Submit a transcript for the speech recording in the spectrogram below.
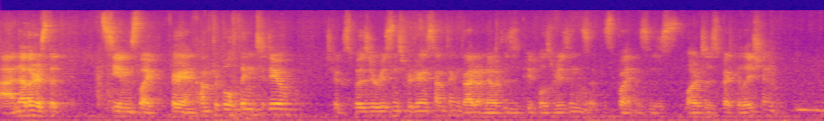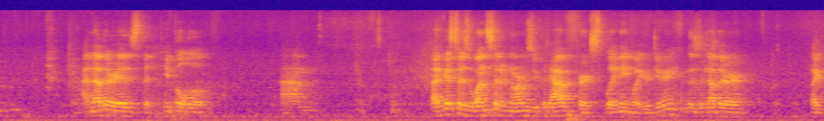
Uh, another is that it seems like a very uncomfortable thing to do, to expose your reasons for doing something, but I don't know if this is people's reasons. At this point, this is largely speculation. Another is that people, um, I guess there's one set of norms you could have for explaining what you're doing, and there's another, like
